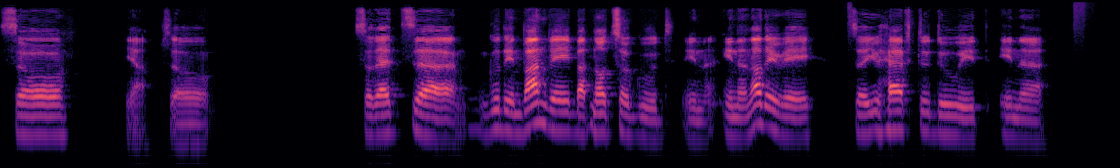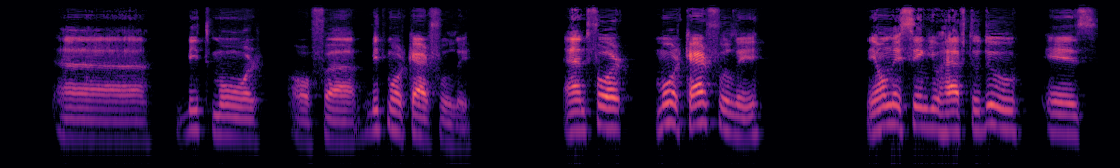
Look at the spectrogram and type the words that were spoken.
So yeah, so so that's uh, good in one way, but not so good in in another way. So you have to do it in a uh, bit more of a uh, bit more carefully. And for more carefully, the only thing you have to do is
